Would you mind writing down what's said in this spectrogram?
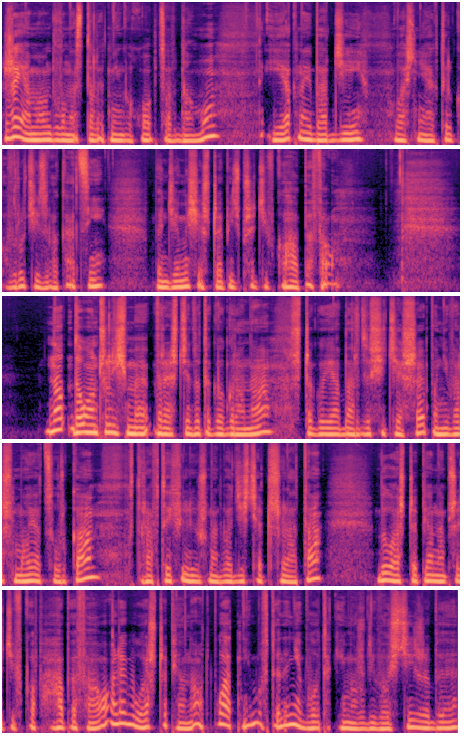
że ja mam 12-letniego chłopca w domu i jak najbardziej, właśnie jak tylko wróci z wakacji, będziemy się szczepić przeciwko HPV. No, dołączyliśmy wreszcie do tego grona, z czego ja bardzo się cieszę, ponieważ moja córka, która w tej chwili już ma 23 lata, była szczepiona przeciwko HPV, ale była szczepiona odpłatnie, bo wtedy nie było takiej możliwości, żeby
